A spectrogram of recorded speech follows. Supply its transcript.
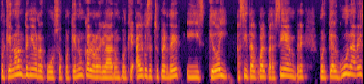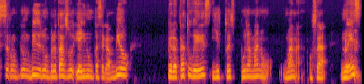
porque no han tenido recursos, porque nunca lo arreglaron, porque algo se echó a perder y quedó ahí, así tal cual para siempre, porque alguna vez se rompió un vidrio, un pelotazo y ahí nunca se cambió. Pero acá tú ves, y esto es pura mano humana, o sea, no es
